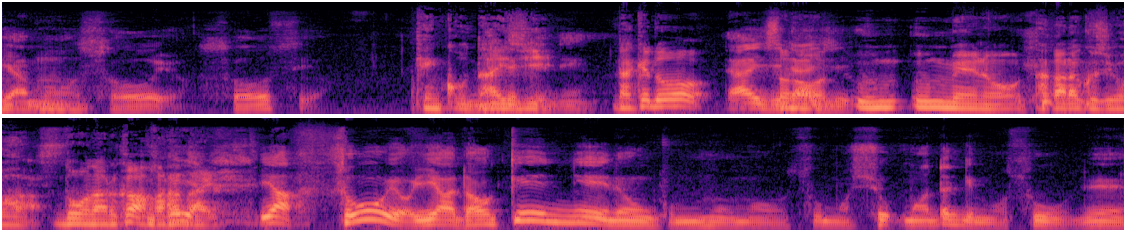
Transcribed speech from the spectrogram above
やもうそうよ、そうっすよ。健康大事、だけどその運運命の宝くじはどうなるかわからない。いや、いやそうよ。いや、だけんね、なんかもう、もう、そう、もうしょ、まあ、だけんもうそうね。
